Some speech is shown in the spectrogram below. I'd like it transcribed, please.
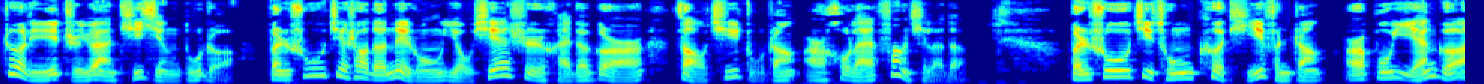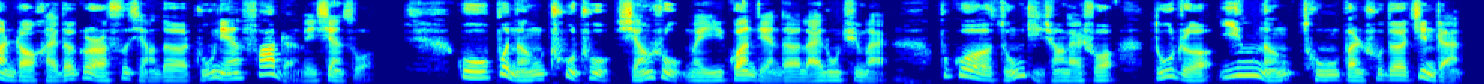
这里只愿提醒读者，本书介绍的内容有些是海德格尔早期主张而后来放弃了的。本书既从课题分章，而不严格按照海德格尔思想的逐年发展为线索，故不能处处详述每一观点的来龙去脉。不过总体上来说，读者应能从本书的进展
